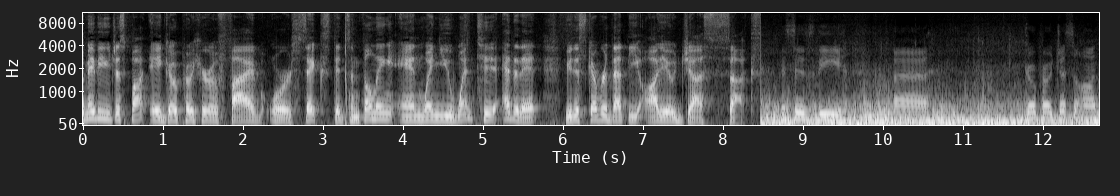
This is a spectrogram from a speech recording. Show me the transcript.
So maybe you just bought a GoPro Hero 5 or 6, did some filming, and when you went to edit it, you discovered that the audio just sucks. This is the uh, GoPro just on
